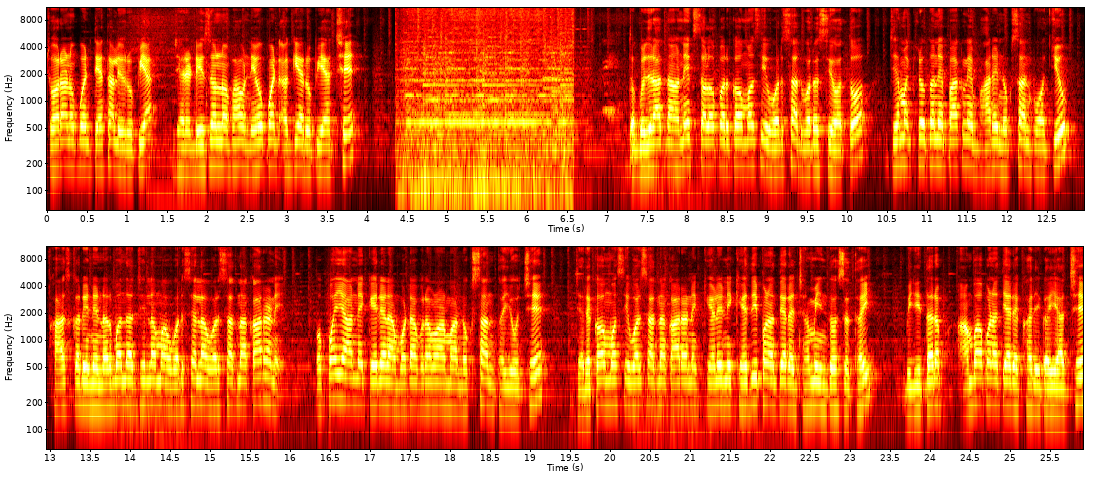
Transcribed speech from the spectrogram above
ચોરાણું પોઈન્ટ તેતાલીસ રૂપિયા, જ્યારે ડીઝલનો ભાવ નેવું પોઈન્ટ અગિયાર રૂપિયા છે. તો ગુજરાતના અનેક સ્થળો પર કમોસમી વરસાદ વરસ્યો હતો. જેમાં ખેડૂતોને પાકને ભારે નુકસાન પહોંચ્યું. ખાસ કરીને નર્મદા જિલ્લામાં વરસેલા વરસાદના કારણે પપૈયા અને કેરીના મોટા પ્રમાણમાં નુકસાન થયું છે. જ્યારે કમોસમી વરસાદના કારણે કેળીની ખેતી પણ અત્યારે જમીન દોષ થઈ. બીજી તરફ આંબા પણ અત્યારે ખરી ગયા છે.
